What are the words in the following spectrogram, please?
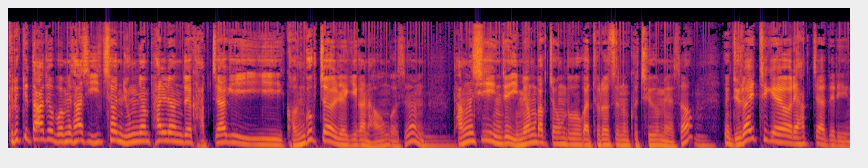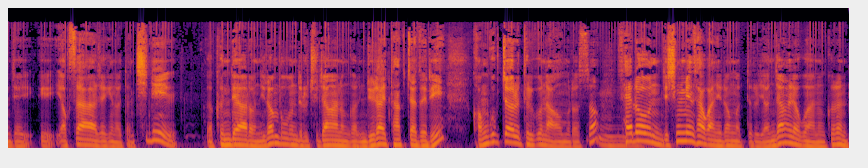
그렇게 따져보면 사실 2006년 8년도에 갑자기 이 건국절 얘기가 나온 것은 음. 당시 이제 이명박 정부가 들어서는 그 즈음에서 음. 그 뉴라이트 계열의 학자들이 이제 이 역사적인 어떤 친일 근대화론 이런 부분들을 주장하는 건 뉴라이트 학자들이 건국절을 들고 나옴으로써 음. 새로운 식민사관 이런 것들을 연장하려고 하는 그런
